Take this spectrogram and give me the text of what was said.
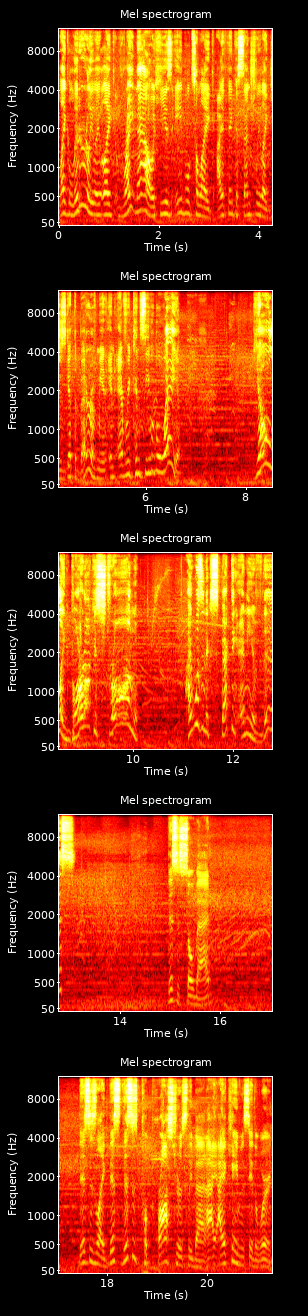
Like, literally, like, like, right now, he is able to, like, I think, essentially, like, just get the better of me in, in every conceivable way. Yo, like, Bardock is strong! I wasn't expecting any of this. This is so bad. This is like, this this is preposterously bad. I, I can't even say the word.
